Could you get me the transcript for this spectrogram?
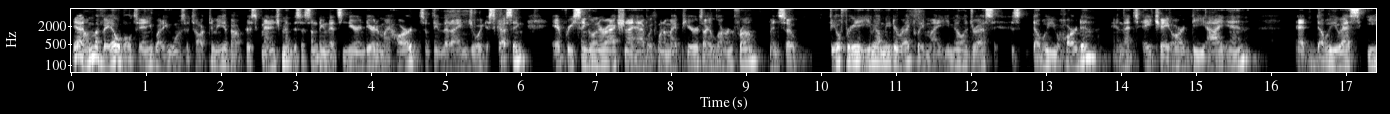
Yeah, I'm available to anybody who wants to talk to me about risk management. This is something that's near and dear to my heart, something that I enjoy discussing. Every single interaction I have with one of my peers, I learn from. And so feel free to email me directly. My email address is whardin, and that's H A R D I N, at wsecu.org.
